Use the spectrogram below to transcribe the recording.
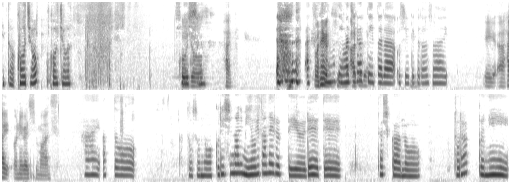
えっと、工場工場向上精神、はい、お願いみません。間します。後で、違っていたら教えてください。えーあはい、お願いします。はい。あと、あと、その、クリシュナに身を委ねるっていう例で、確かあの、トラックに、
